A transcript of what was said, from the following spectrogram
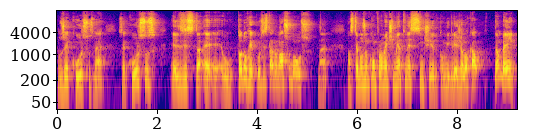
os recursos, né? Os recursos, eles estão, é, é, o, todo o recurso está no nosso bolso, né? Nós temos um comprometimento nesse sentido como igreja local também.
